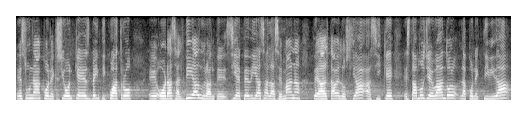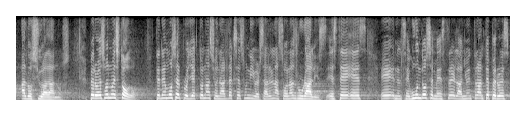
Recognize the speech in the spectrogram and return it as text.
Es una conexión que es 24 horas al día durante siete días a la semana de alta velocidad, así que estamos llevando la conectividad a los ciudadanos. Pero eso no es todo tenemos el Proyecto Nacional de Acceso Universal en las Zonas Rurales. Este es eh, en el segundo semestre del año entrante, pero es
